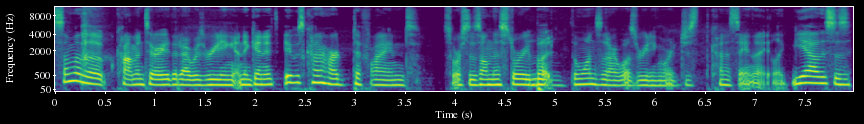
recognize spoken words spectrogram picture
Some of the commentary that I was reading, and again, it, it was kind of hard to find sources on this story, Mm. but the ones that I was reading were just kind of saying that, like, yeah, this is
